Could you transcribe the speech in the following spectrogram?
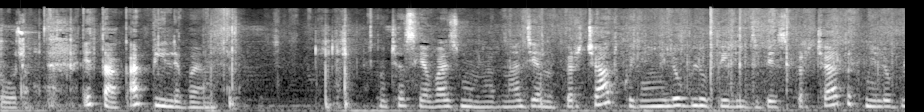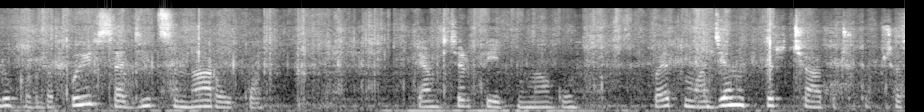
тоже. Итак, опиливаем. Вот сейчас я возьму, наверное, надену перчатку. Я не люблю пилить без перчаток, не люблю, когда пыль садится на руку. Прям терпеть не могу. Поэтому одену перчаточку. Сейчас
